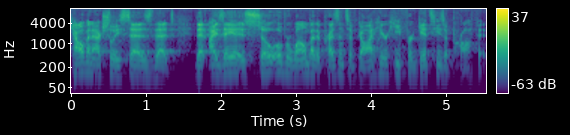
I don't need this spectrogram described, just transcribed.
Calvin actually says that that Isaiah is so overwhelmed by the presence of God here, he forgets he's a prophet.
